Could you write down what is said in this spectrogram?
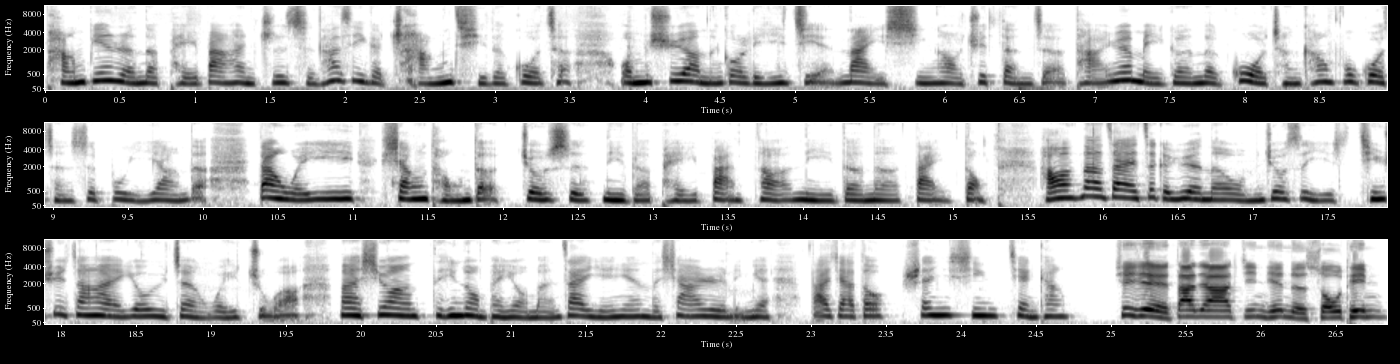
旁边人的陪伴和支持，它是一个长期的过程。我们需要能够理解、耐心哈，去等着他，因为每个人的过程、康复过程是不一样的，但唯一相同的就是你的陪伴哈，你的呢带动。好，那在个月呢，我们就是以情绪障碍、忧郁症为主啊。那希望听众朋友们在炎炎的夏日里面。大家都身心健康，谢谢大家今天的收听，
